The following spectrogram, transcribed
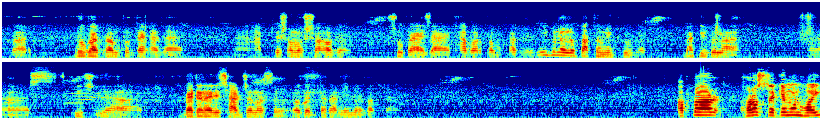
আপনার রোগাক্রান্ত দেখা যায় হাঁটতে সমস্যা হবে, শুকায় যায়, খাবার কম খাবে এইগুলো হলো প্রাথমিক রোগ। বাকিগুলা ভেটেনারি সার্জন আছে, ওদের দ্বারা নির্ণয় করতে হয়। আপনার খরচটা কেমন হয়?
